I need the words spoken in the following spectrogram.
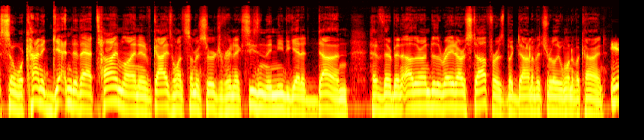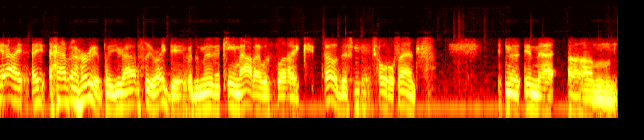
so we're kind of getting to that timeline, and if guys want summer surgery for next season, they need to get it done. Have there been other under the radar stuff, or is Bogdanovic really one of a kind? Yeah, I, I haven't heard it, but you're absolutely right, David. The minute it came out, I was like, "Oh, this makes total sense." In, the, in that, um,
